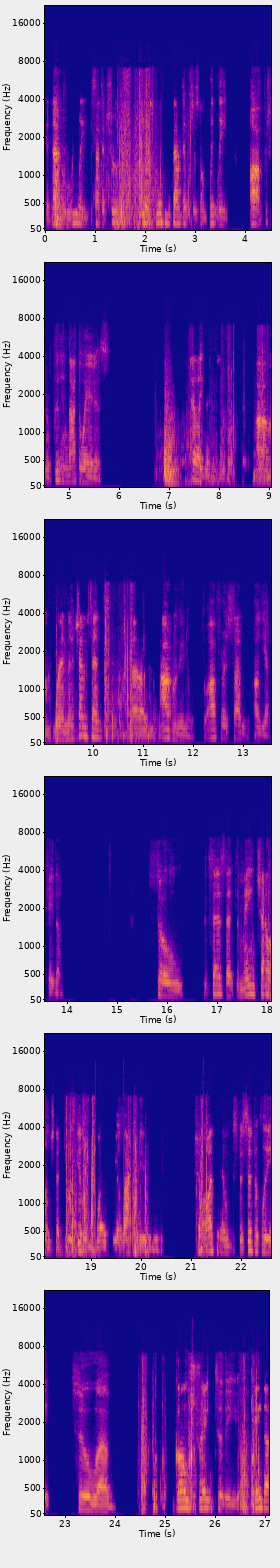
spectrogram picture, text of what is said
It's not really, it's not the truth. You're experiencing something which is completely off, is completely not the way it is. Say like this. Um, when Hashem sent um, Avram Avinu to offer his son on the Akedah, so it says that the main challenge that he was given was the alacrity of the movie. Hashem wanted him specifically to uh, go straight to the Akedah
